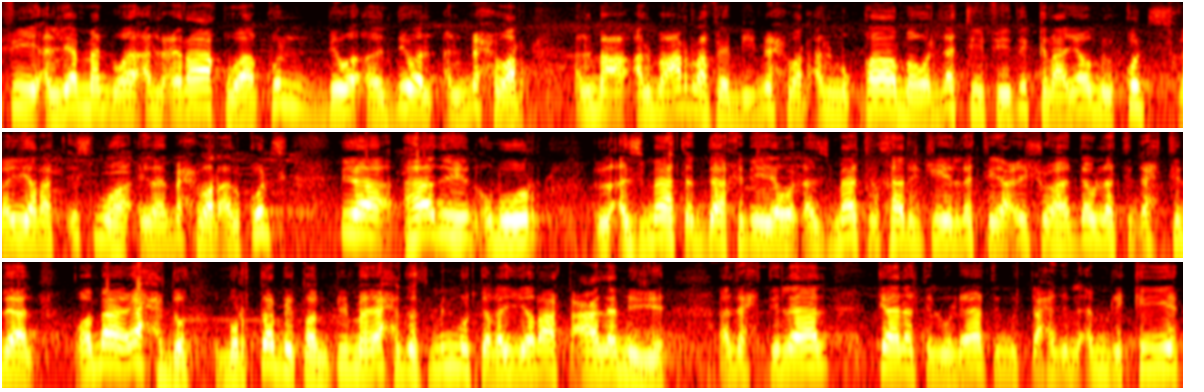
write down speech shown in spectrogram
في اليمن والعراق وكل دول المحور المعرفة بمحور المقاومة والتي في ذكرى يوم القدس غيرت اسمها إلى محور القدس. هي هذه الأمور الأزمات الداخلية والأزمات الخارجية التي يعيشها دولة الاحتلال وما يحدث مرتبطا بما يحدث من متغيرات عالمية. الاحتلال كانت الولايات المتحدة الأمريكية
